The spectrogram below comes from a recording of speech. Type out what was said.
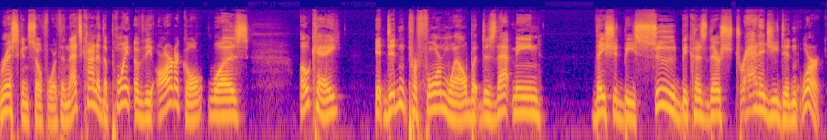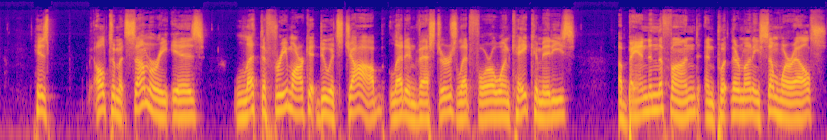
risk and so forth, and that's kind of the point of the article was, okay, it didn't perform well, but does that mean they should be sued because their strategy didn't work? His ultimate summary is let the free market do its job, let investors, let 401k committees abandon the fund and put their money somewhere else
